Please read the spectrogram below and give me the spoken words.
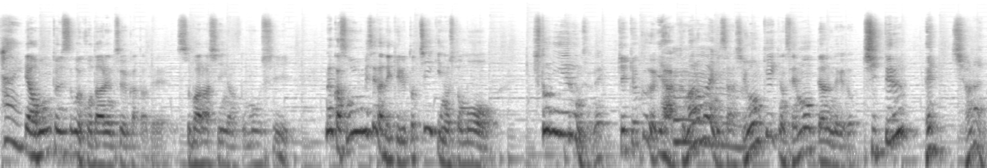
はい。いや本当にすごいこだわりの強い方で素晴らしいなと思うしなんかそういうお店ができると地域の人も人に言えるんですよね。結局いやうん。熊の前にさシフォンケーキの専門ってあるんだけど知ってる？え知らないの？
